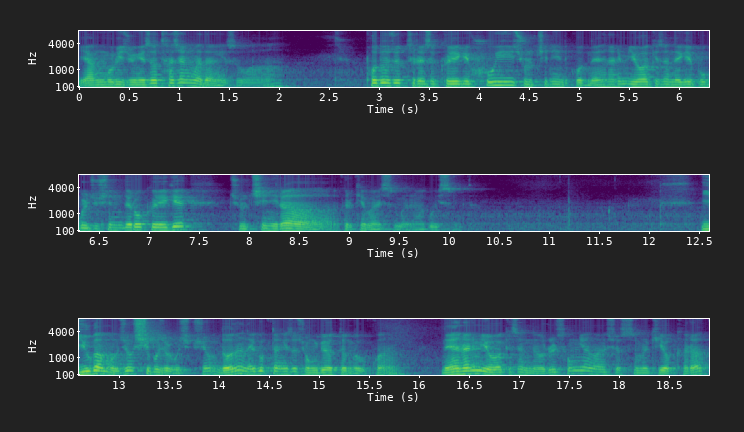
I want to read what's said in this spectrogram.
양무리 중에서 타작마당에서와 포도주 틀에서 그에게 후히 줄지니 곧 내 하나님 여호와께서 내게 복을 주신 대로 그에게 줄지니라 그렇게 말씀을 하고 있습니다. 이유가 뭐죠? 15절 보십시오. 너는 애굽 땅에서 종되었던 것과 내 하나님 여호와께서 너를 속량하셨음을 기억하라.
